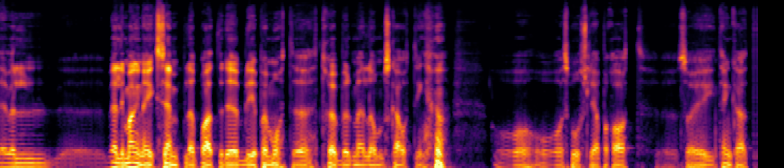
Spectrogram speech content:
det er vel eh, veldig mange eksempler på at det blir på en måte trøbbel mellom scouting og, og sportslig apparat. Så jeg tenker at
